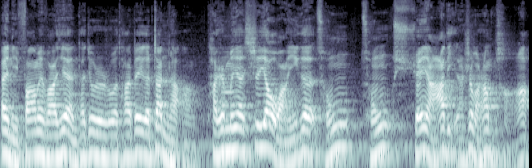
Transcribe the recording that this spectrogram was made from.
哎，你发没发现，他就是说他这个战场，他什么呀？是要往一个从从悬崖底上是往上爬，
